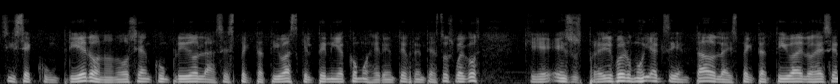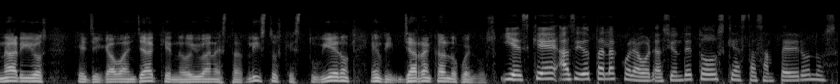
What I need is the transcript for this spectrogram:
si se cumplieron o no se han cumplido las expectativas que él tenía como gerente frente a estos Juegos, que en sus predios fueron muy accidentados, la expectativa de los escenarios, que llegaban ya, que no iban a estar listos, que estuvieron, en fin, ya arrancan los Juegos. Y es que ha sido tal la colaboración de todos que hasta San Pedro nos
